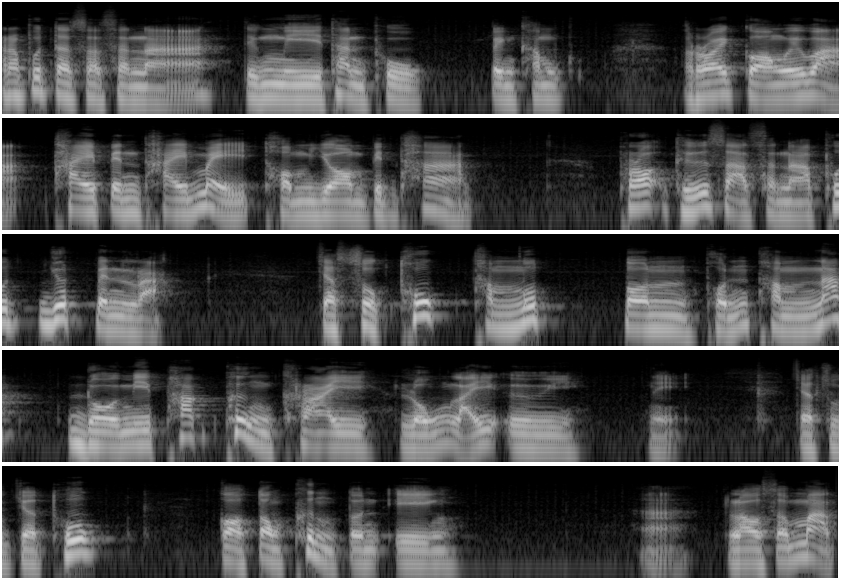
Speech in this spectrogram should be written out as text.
พระพุทธศาสนาจึงมีท่านผูกเป็นคำร้อยกองไว้ว่า ไทยเป็นไทยไม่ทอมยอมเป็นทาสเพราะถือศาสนาพุทธยึดเป็นหลัก จะสุขทุกข์ทำนุษตนผลทำนัก โดยมีพักพึ่งใครหลงไหลเอ่ยนี่จะสุขจะทุกข์ก็ต้องพึ่งตนเองอเราสามารถ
